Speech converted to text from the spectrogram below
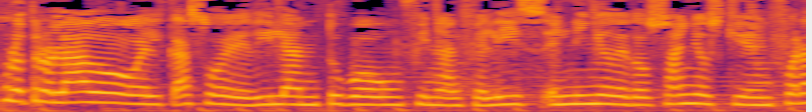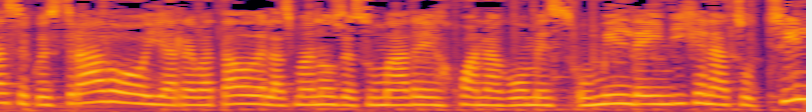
Por otro lado, el caso de Dylan tuvo un final feliz. El niño de dos años, quien fuera secuestrado y arrebatado de las manos de su madre, Juana Gómez, humilde indígena Tzotzil,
